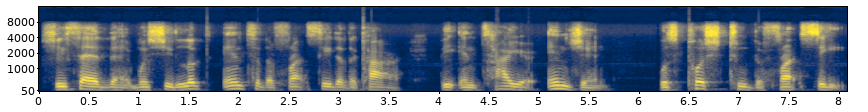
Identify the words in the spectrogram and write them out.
She said that when she looked into the front seat of the car, the entire engine was pushed to the front seat.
